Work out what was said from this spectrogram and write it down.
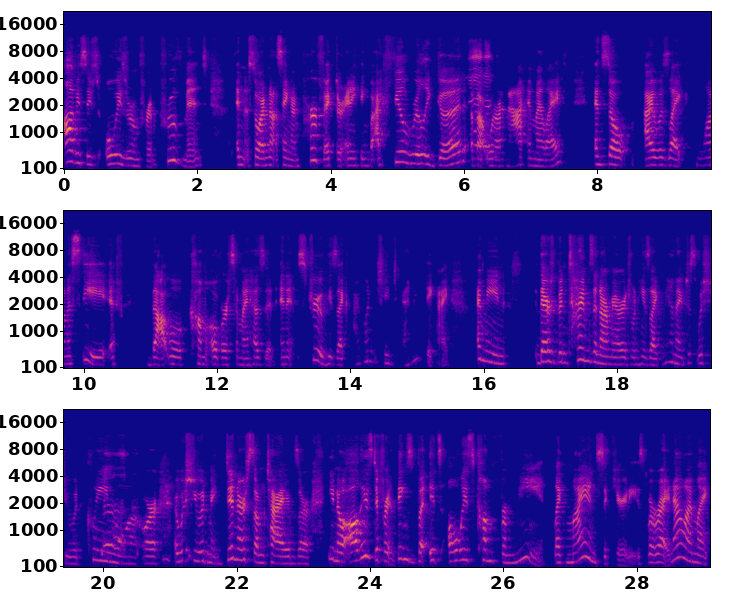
obviously there's always room for improvement. And so I'm not saying I'm perfect or anything, but I feel really good about where I'm at in my life. And so I was like, want to see if that will come over to my husband. And it's true. He's like, I wouldn't change anything. I I mean, there's been times in our marriage when he's like, Man, I just wish you would clean more, or I wish you would make dinner sometimes, or you know, all these different things. But it's always come from me, like my insecurities. But right now I'm like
